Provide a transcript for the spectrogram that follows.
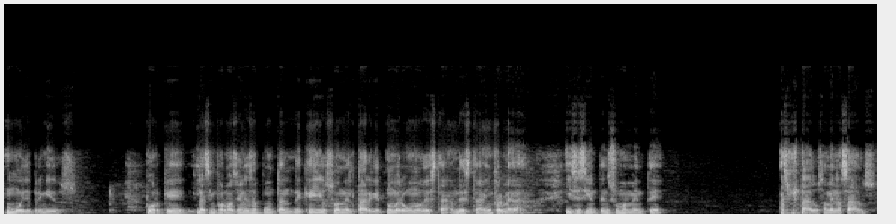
muy deprimidos, porque las informaciones apuntan de que ellos son el target número uno de esta, de esta enfermedad y se sienten sumamente asustados, amenazados.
